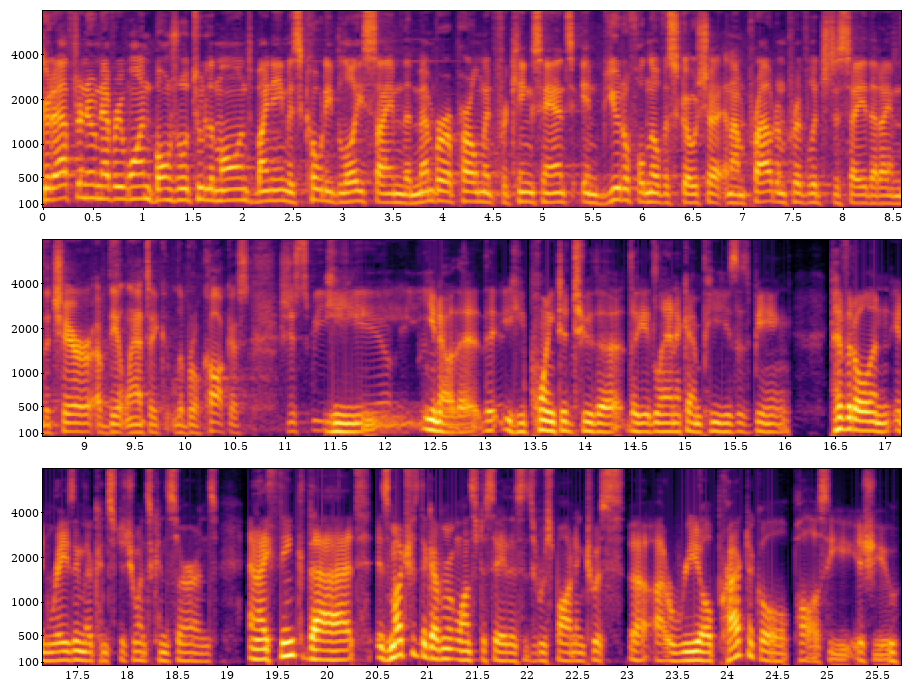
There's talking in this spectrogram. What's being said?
Good afternoon, everyone. Bonjour tout le monde. My name is Cody Blois. I am the member of Parliament for Kings Hants in beautiful Nova Scotia, and I'm proud and privileged to say that I am the chair of the Atlantic Liberal Caucus. He, you know, the, the, he pointed to the the Atlantic MPs as being pivotal in, in raising their constituents' concerns. And I think that as much as the government wants to say this is responding to a, a real practical policy issue,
